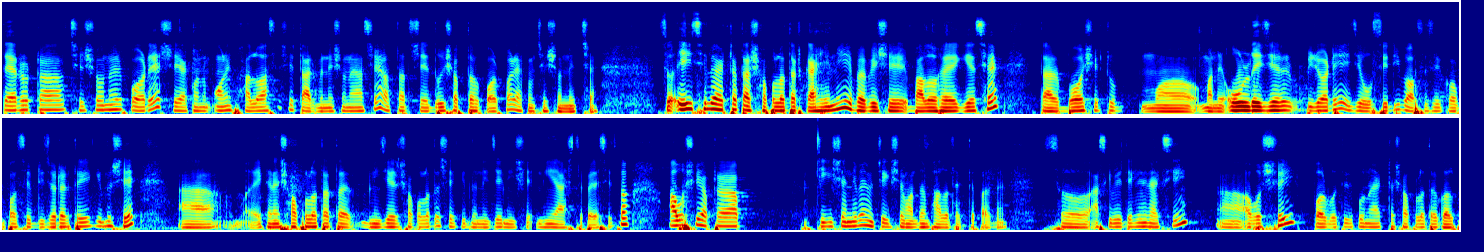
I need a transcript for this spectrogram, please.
তেরোটা সেশনের পরে সে এখন অনেক ভালো আছে, সে টার্মিনেশনে আছে, অর্থাৎ সে দুই সপ্তাহ পর পর এখন সেশন নিচ্ছে। সো এই ছিল একটা তার সফলতার কাহিনী। এভাবে সে ভালো হয়ে গিয়েছে। তার বয়স একটু মানে ওল্ড এজের পিরিয়ডে এই যে ওসিডি বা অবসেসিভ কম্পালসিভ ডিসঅর্ডার থেকে কিন্তু সে এখানে সফলতা তার নিজের সফলতা সে কিন্তু নিজে নিয়ে আসতে পেরেছে। তো অবশ্যই আপনারা চিকিৎসা নেবেন এবং চিকিৎসার মাধ্যমে ভালো থাকতে পারবেন। সো আজকে ভিডিওটা এখানে রাখছি। অবশ্যই পরবর্তীতে কোনো একটা সফলতার গল্প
